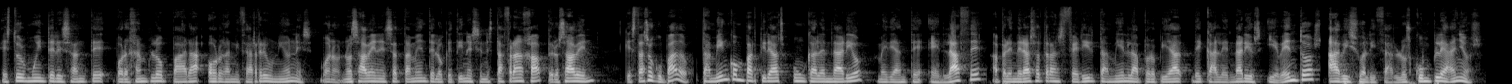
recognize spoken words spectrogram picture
Esto es muy interesante, por ejemplo, para organizar reuniones. Bueno, no saben exactamente lo que tienes en esta franja, pero saben que estás ocupado. También compartirás un calendario mediante enlace, aprenderás a transferir también la propiedad de calendarios y eventos, a visualizar los cumpleaños,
